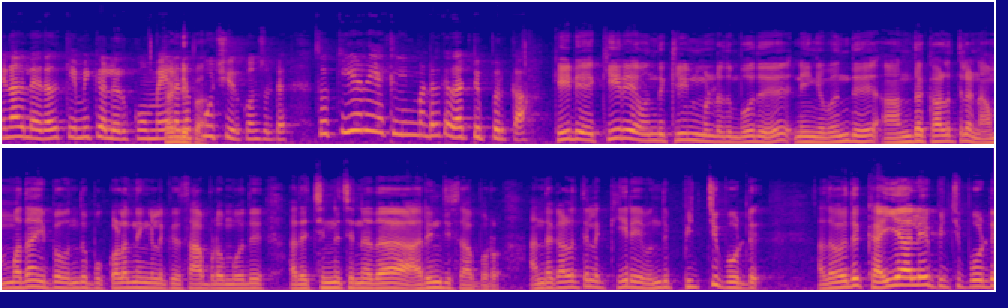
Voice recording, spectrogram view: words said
ஏன்னா அதுல ஏதாவது கெமிக்கல் இருக்கும் மேல ஏதாவது. பூச்சி இருக்கும்னு சொல்லிட்டு. ஸோ கீரையை க்ளீன் பண்றதுக்கு ஏதாவது டிப் இருக்கா? கீரை கீரையை வந்து க்ளீன் பண்ணுறது போது நீங்கள் வந்து அந்த காலத்தில் நம்ம தான் இப்போ வந்து இப்போ குழந்தைங்களுக்கு சாப்பிடும்போது அதை சின்ன சின்னதாக அரிஞ்சு சாப்பிட்றோம். அந்த காலத்தில் கீரையை வந்து பிச்சு போட்டு அதாவது கையாலே பிச்சு போட்டு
